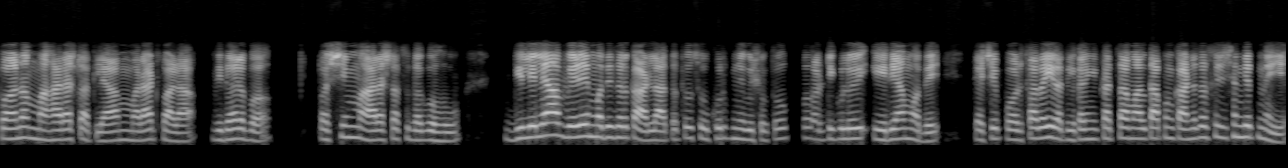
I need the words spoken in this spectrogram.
पण महाराष्ट्रातल्या मराठवाडा विदर्भ पश्चिम महाराष्ट्रात सुद्धा गहू दिलेल्या वेळेमध्ये जर काढला तर तो सुखरूप निघू शकतो. पर्टिक्युलर एरियामध्ये त्याचे पडसादही राहतील. कारण की कच्चा माल तर आपण काढण्याचं सजेशन देत नाहीये.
